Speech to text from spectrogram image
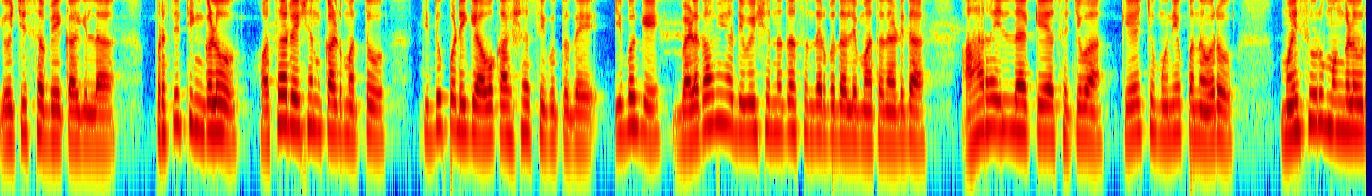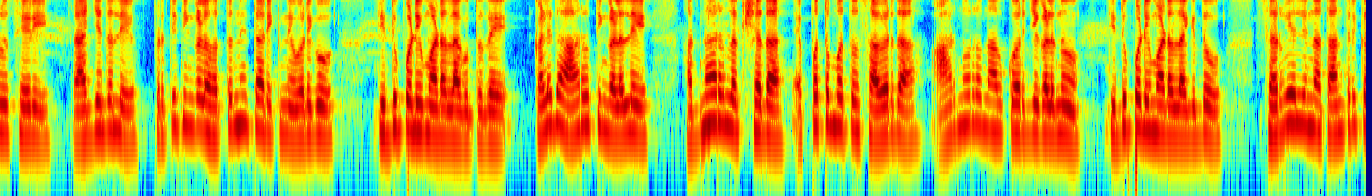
ಯೋಚಿಸಬೇಕಾಗಿಲ್ಲ. ಪ್ರತಿ ತಿಂಗಳು ಹೊಸ ರೇಷನ್ ಕಾರ್ಡ್ ಮತ್ತು ತಿದ್ದುಪಡಿಗೆ ಅವಕಾಶ ಸಿಗುತ್ತದೆ. ಈ ಬಗ್ಗೆ ಬೆಳಗಾವಿ ಅಧಿವೇಶನದ ಸಂದರ್ಭದಲ್ಲಿ ಮಾತನಾಡಿದ ಆಹಾರ ಇಲಾಖೆಯ ಸಚಿವ ಕೆ ಎಚ್ ಮುನಿಯಪ್ಪನವರು ಮೈಸೂರು, ಮಂಗಳೂರು ಸೇರಿ ರಾಜ್ಯದಲ್ಲಿ ಪ್ರತಿ ತಿಂಗಳು ಹತ್ತನೇ ತಾರೀಕಿನವರೆಗೂ ತಿದ್ದುಪಡಿ ಮಾಡಲಾಗುತ್ತದೆ. ಕಳೆದ ಆರು ತಿಂಗಳಲ್ಲಿ ಹದಿನಾರು ಲಕ್ಷದ ಎಪ್ಪತ್ತೊಂಬತ್ತು ಸಾವಿರದ ಆರುನೂರ ನಾಲ್ಕು ಅರ್ಜಿಗಳನ್ನು ತಿದ್ದುಪಡಿ ಮಾಡಲಾಗಿದ್ದು, ಸರ್ವೆಯಲ್ಲಿನ ತಾಂತ್ರಿಕ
